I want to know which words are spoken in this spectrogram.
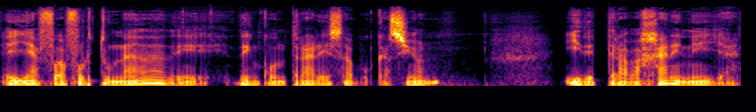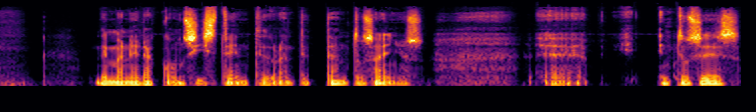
ella fue afortunada de, encontrar esa vocación y de trabajar en ella de manera consistente durante tantos años. Eh, entonces,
